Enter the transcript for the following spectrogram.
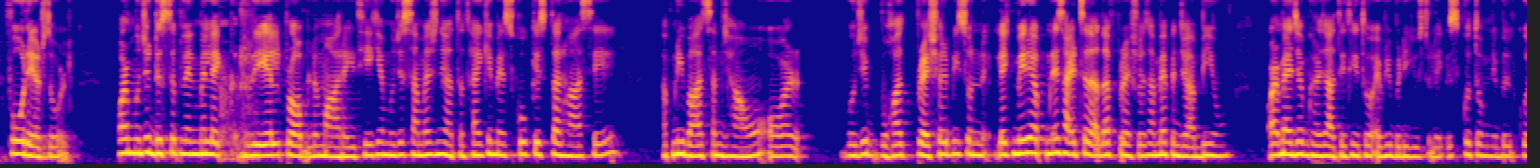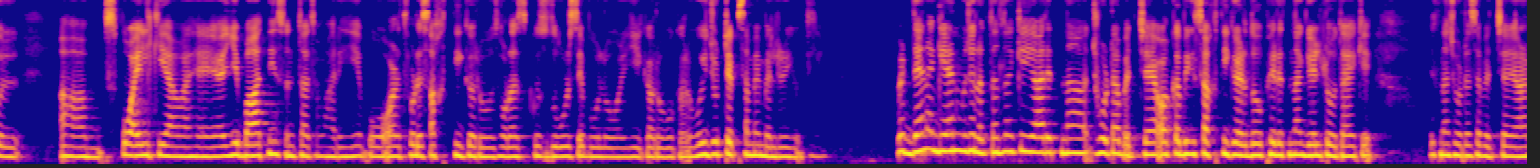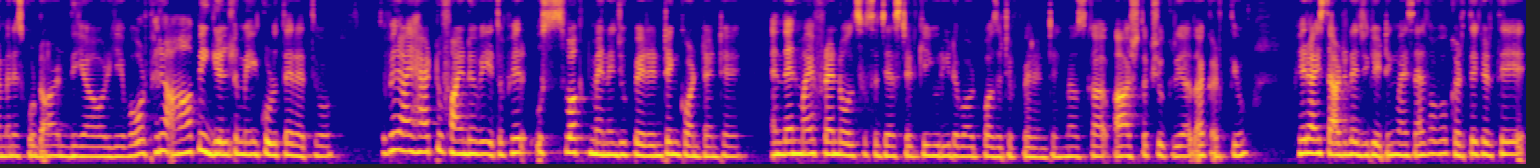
four years old اور مجھے ڈسپلن میں لائک ریئل پرابلم آ رہی تھی کہ مجھے سمجھ نہیں آتا تھا کہ میں اس کو کس طرح سے اپنی بات سمجھاؤں اور مجھے بہت پریشر بھی سن لائک میرے اپنے سائڈ سے زیادہ پریشر تھا، میں پنجابی ہوں۔ اور میں جب گھر جاتی تھی تو everybody use to like اس کو تم نے بالکل اسپوائل کیا ہوا ہے، یہ بات نہیں سنتا تمہاری، یہ وہ، اور تھوڑا سختی کرو، تھوڑا کچھ زور سے بولو، اور یہ کرو، وہ کرو، وہی جو ٹپس ہمیں مل رہی ہوتی ہیں۔ بٹ دین اگین مجھے لگتا تھا کہ یار اتنا چھوٹا بچہ ہے، اور کبھی سختی کر دو، پھر اتنا گلٹ ہوتا ہے کہ اتنا چھوٹا سا بچہ ہے یار، میں نے اس کو ڈانٹ دیا اور یہ وہ، اور پھر آپ ہی گلٹ میں ہی کڑتے رہتے ہو۔ تو پھر I had to find a way تو پھر اس وقت میں نے جو پیرنٹنگ کانٹینٹ ہے and then my friend also suggested کہ you read about positive parenting میں اس کا آج تک شکریہ ادا کرتی ہوں. پھر I started educating myself اور وہ کرتے کرتے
